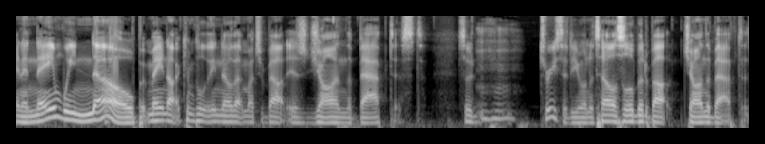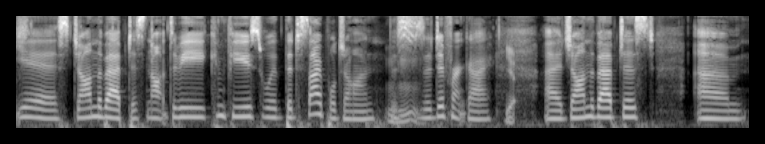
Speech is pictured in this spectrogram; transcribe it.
and a name we know but may not completely know that much about, is John the Baptist. So, Teresa, do you want to tell us a little bit about John the Baptist? Yes, John the Baptist, not to be confused with the disciple John. This is a different guy. Yep. Uh, John the Baptist, um,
